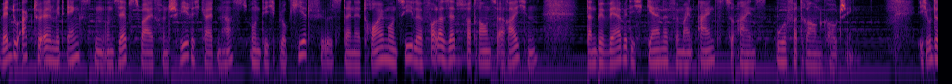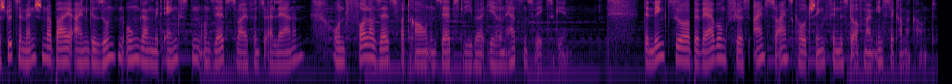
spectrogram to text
Wenn du aktuell mit Ängsten und Selbstzweifeln Schwierigkeiten hast und dich blockiert fühlst, deine Träume und Ziele voller Selbstvertrauen zu erreichen, dann bewerbe dich gerne für mein 1 zu 1 Urvertrauen Coaching. Ich unterstütze Menschen dabei, einen gesunden Umgang mit Ängsten und Selbstzweifeln zu erlernen und voller Selbstvertrauen und Selbstliebe ihren Herzensweg zu gehen. Den Link zur Bewerbung fürs 1 zu 1 Coaching findest du auf meinem Instagram-Account.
